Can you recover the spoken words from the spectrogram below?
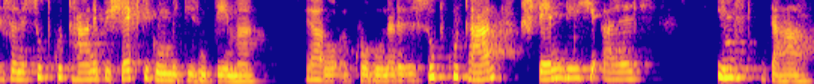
so eine subkutane Beschäftigung mit diesem Thema ja. Corona. Das ist subkutan ständig als Impf da.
